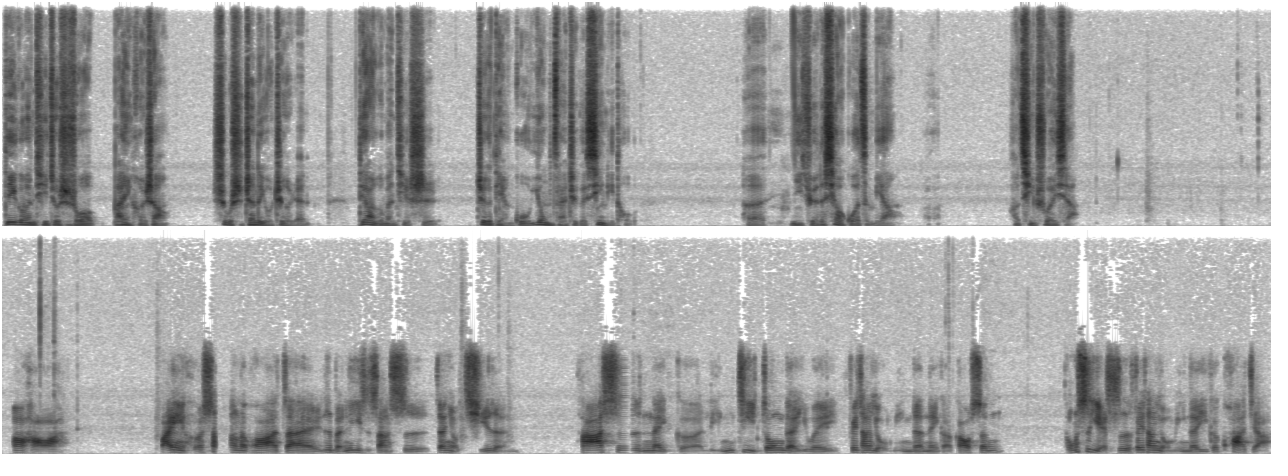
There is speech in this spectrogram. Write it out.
第一个问题就是说，白隐和尚是不是真的有这个人？第二个问题是，这个典故用在这个信里头。呃，你觉得效果怎么样？好，请说一下。哦，好啊。白隐和尚的话，在日本历史上是真有其人，他是那个临济宗的一位非常有名的那个高僧，同时也是非常有名的一个画家。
